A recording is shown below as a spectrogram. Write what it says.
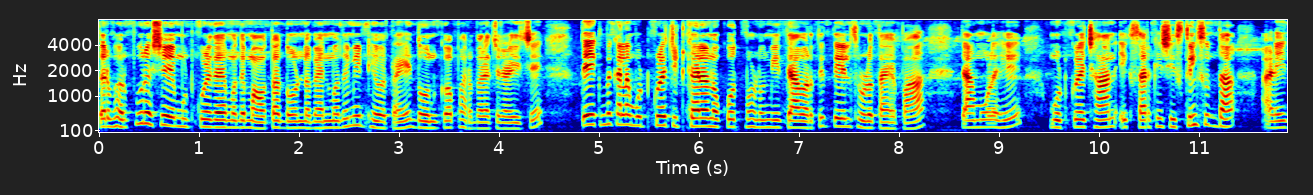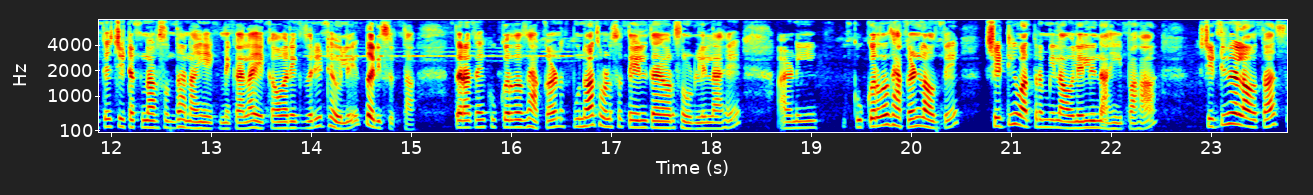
तर भरपूर असे मुटकुळे त्यामध्ये मावतात दोन डब्यांमध्ये मी ठेवत आहे. दोन कप हरभऱ्याच्या डाळीचे. ते एकमेकाला मुटकुळे चिटकायला नकोत म्हणून मी त्यावरती तेल सोडत आहे पहा. त्यामुळे हे मुटकुळे छान एकसारखे शिजतीलसुद्धा आणि ते चिटकणारसुद्धा नाही एकमेकाला. एकावर एक जरी ठेवले तरीसुद्धा तर आता हे कुकरचं झाकण पुन्हा थोडंसं तेल त्यावर सोडलेलं आहे. आणि कुकरचं झाकण लावते. शिटी मात्र मी लावलेली नाही पहा. शिटी लावताच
